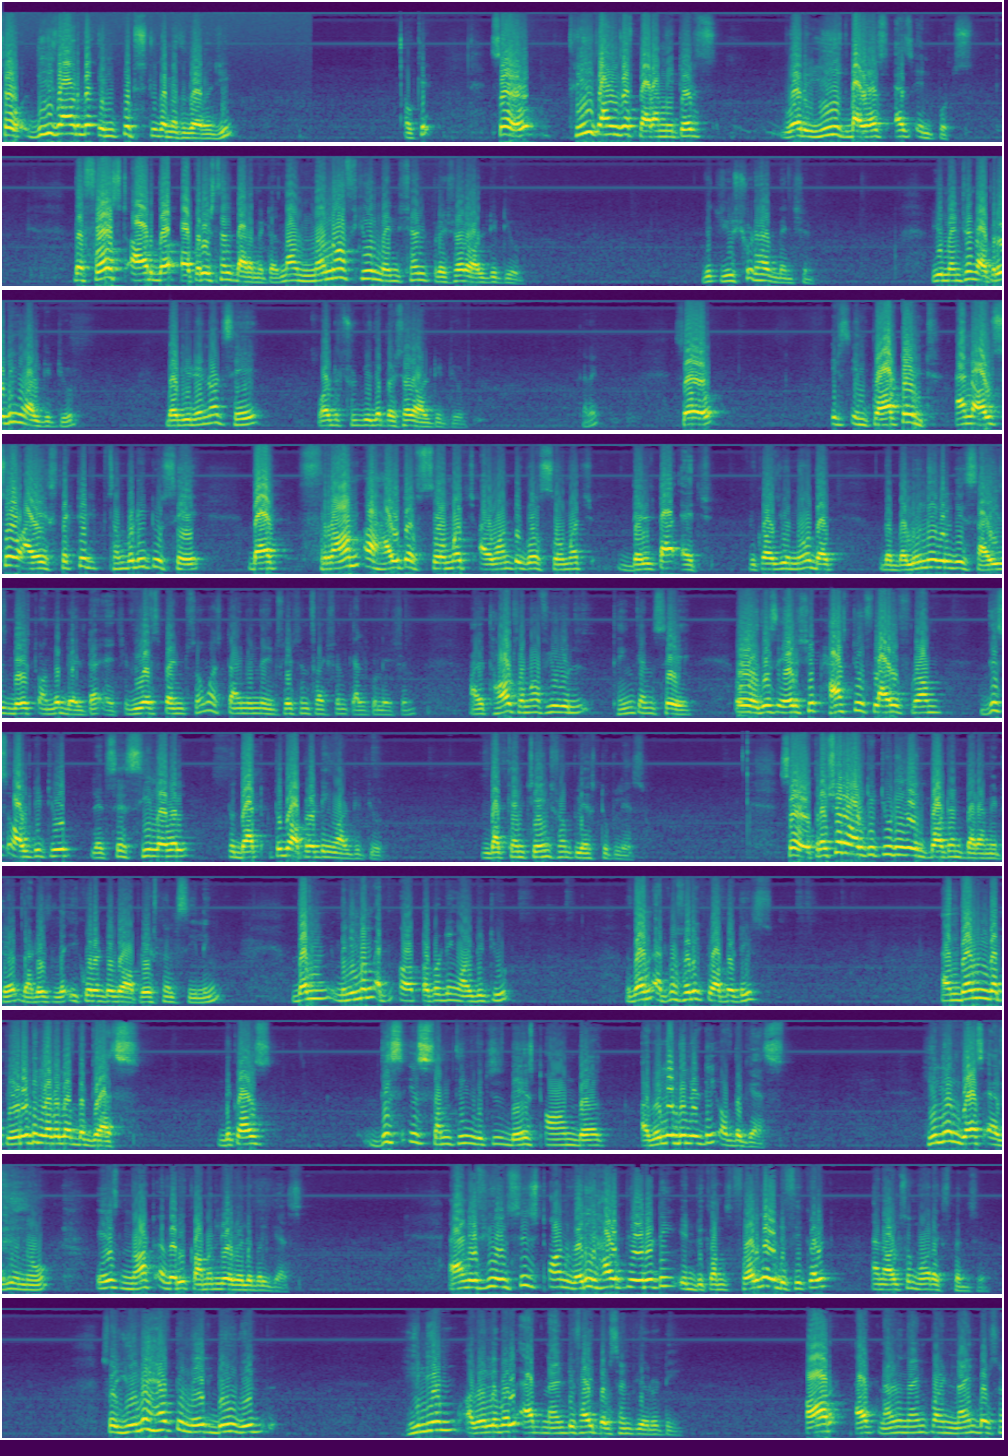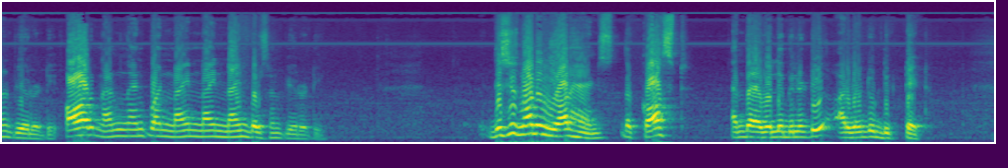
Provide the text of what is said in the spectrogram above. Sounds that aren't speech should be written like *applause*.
So, these are the inputs to the methodology. Okay. So, three kinds of parameters were used by us as inputs. The first are the operational parameters. Now, none of you mentioned pressure altitude, which you should have mentioned. You mentioned operating altitude, but you did not say what should be the pressure altitude. Correct? So, it is important and also I expected somebody to say that from a height of so much I want to go so much delta H because you know that the balloon will be sized based on the delta H. We have spent so much time in the inflation fraction calculation. I thought some of you will think and say, oh this airship has to fly from this altitude let us say sea level to that to the operating altitude that can change from place to place. So, pressure altitude is an important parameter that is equivalent to the operational ceiling. Then minimum uh, operating altitude, then atmospheric properties and then the purity level of the gas because this is something which is based on the availability of the gas. Helium gas as you know is not a very commonly available gas and if you insist on very high purity it becomes further difficult and also more expensive. So you may have to make do with helium available at 95 percent purity or at 99.9 percent purity or 99.999 percent purity. This is not in your hands, the cost and the availability are going to dictate.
